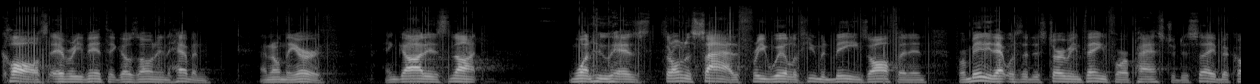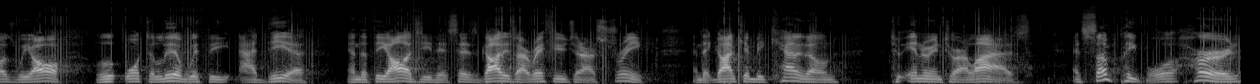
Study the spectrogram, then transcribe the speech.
cause every event that goes on in heaven and on the earth. And God is not one who has thrown aside the free will of human beings often. And for many, that was a disturbing thing for a pastor to say because we all l- want to live with the idea and the theology that says God is our refuge and our strength and that God can be counted on to enter into our lives. And some people heard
